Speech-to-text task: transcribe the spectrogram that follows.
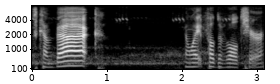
Let's come back and wait for the vulture.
